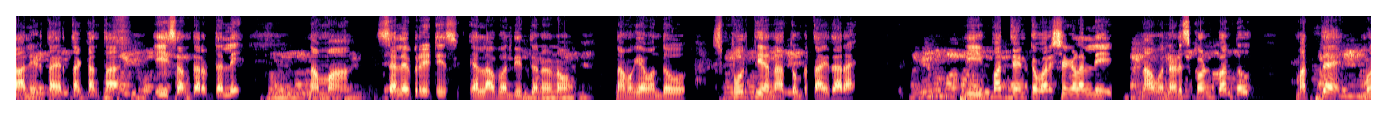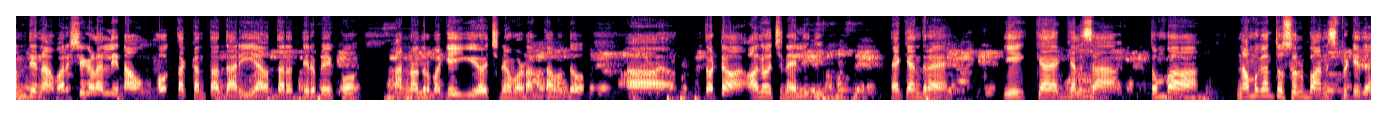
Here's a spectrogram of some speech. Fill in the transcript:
ಕಾಲಿಡ್ತಾ ಇರ್ತಕ್ಕಂತ ಈ ಸಂದರ್ಭದಲ್ಲಿ ನಮ್ಮ ಸೆಲೆಬ್ರಿಟೀಸ್ ಎಲ್ಲ ಬಂದಿದ್ದನು ನಮಗೆ ಒಂದು ಸ್ಫೂರ್ತಿಯನ್ನ ತುಂಬುತ್ತಾ ಇದ್ದಾರೆ. ಈ ಇಪ್ಪತ್ತೆಂಟು ವರ್ಷಗಳಲ್ಲಿ ನಾವು ನಡೆಸ್ಕೊಂಡು ಬಂದು ಮತ್ತೆ ಮುಂದಿನ ವರ್ಷಗಳಲ್ಲಿ ನಾವು ಹೋಗ್ತಕ್ಕಂತ ದಾರಿ ಯಾವ ತರದ್ದಿರಬೇಕು ಅನ್ನೋದ್ರ ಬಗ್ಗೆ ಈಗ ಯೋಚನೆ ಮಾಡುವಂತ ಒಂದು ಆ, ದೊಡ್ಡ ಆಲೋಚನೆಯಲ್ಲಿದ್ದೀವಿ. ಯಾಕೆಂದ್ರೆ ಈ ಕೆಲಸ ತುಂಬಾ ನಮಗಂತೂ ಸುಲಭ ಅನಿಸ್ಬಿಟ್ಟಿದೆ.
